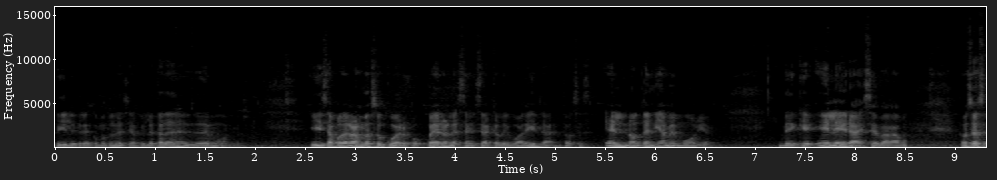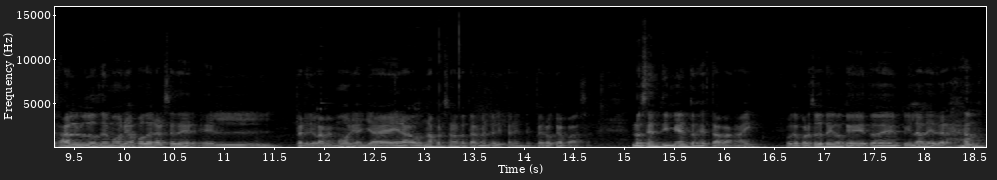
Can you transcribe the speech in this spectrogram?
Pile, Pile, como tú decías, pileta de, de demonios. Y se apoderaron de su cuerpo, pero la esencia quedó igualita. Entonces él no tenía memoria de que él era ese vagabundo. Entonces, a los demonios apoderarse de él, él perdió la memoria, ya era una persona totalmente diferente. Pero ¿qué pasa? Los sentimientos estaban ahí. Porque por eso que te digo que esto es pila de drama,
